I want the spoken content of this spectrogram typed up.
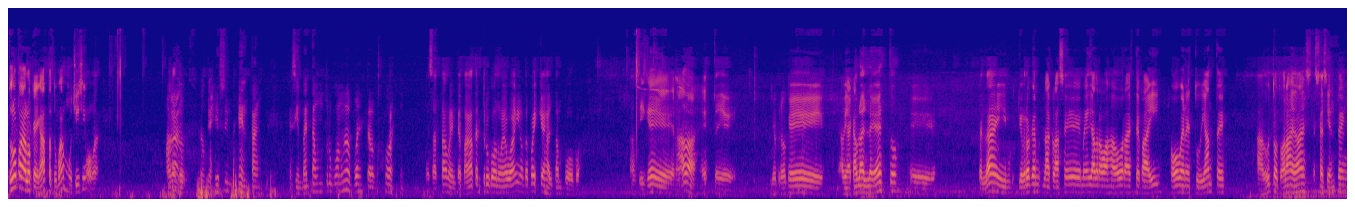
Tú no pagas lo que gastas, tú pagas muchísimo más. Ahora, tú- lo, que ellos inventan, que se inventan un truco nuevo, pues, te lo cobran. Exactamente, págate el truco nuevo ahí, no te puedes quejar tampoco. Así que nada, este, yo creo que había que hablar de esto, eh, ¿verdad? Y yo creo que la clase media trabajadora de este país, jóvenes, estudiantes, adultos, todas las edades, se sienten,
